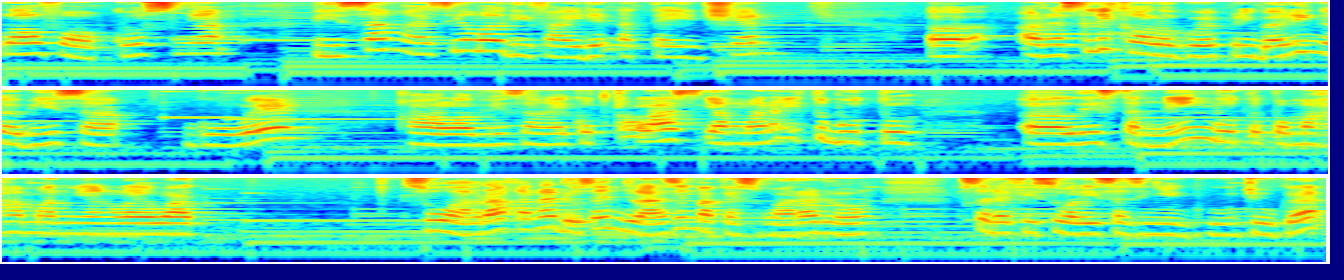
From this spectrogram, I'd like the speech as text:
Lo fokus nggak bisa nggak sih lo divided attention? Uh, honestly kalau gue pribadi nggak bisa. Gue kalau misalnya ikut kelas yang mana itu butuh uh, listening butuh pemahaman yang lewat suara karena dosen jelasin pakai suara dong. Terus ada visualisasinya gue juga.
